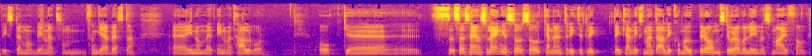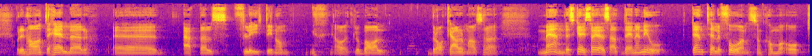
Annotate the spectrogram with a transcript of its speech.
visst, det mobilnät som fungerar bäst där. Eh, inom ett, inom ett halvår. Och eh, så, så, sen så länge så, så, kan den inte riktigt... Den kan liksom inte aldrig komma upp i de stora volymer som iPhone. Och den har inte heller eh, Apples flyt inom ja, global bra karma och sådär. Men det ska ju sägas att den är nog den telefon som kommer och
